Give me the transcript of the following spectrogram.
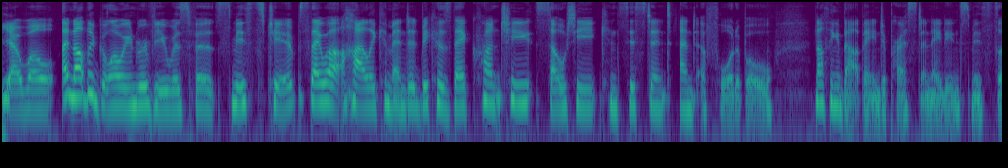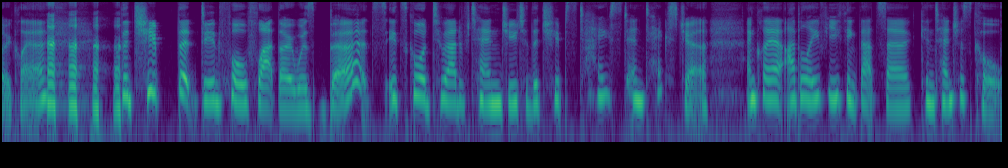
Yeah, well, another glowing review was for Smith's chips. They were highly commended because they're crunchy, salty, consistent, and affordable. Nothing about being depressed and eating Smiths, so Claire. the chip that did fall flat, though, was Bert's. It scored two out of 10 due to the chip's taste and texture. And Claire, I believe you think that's a contentious call.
